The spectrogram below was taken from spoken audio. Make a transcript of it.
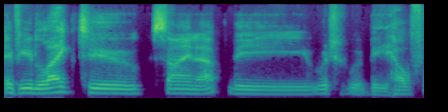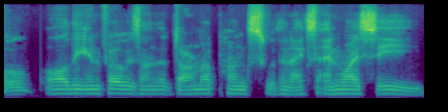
if you'd like to sign up, the which would be helpful, all the info is on the Dharma Punx with an X NYC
